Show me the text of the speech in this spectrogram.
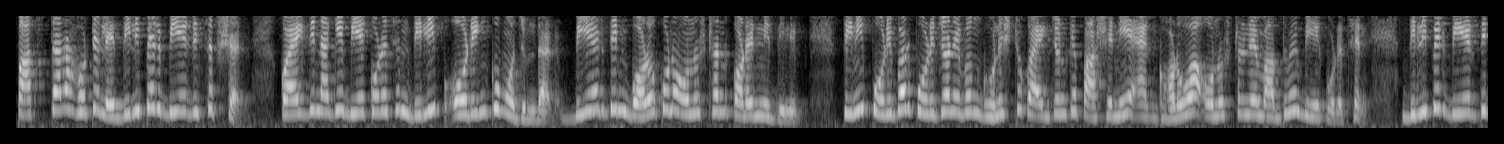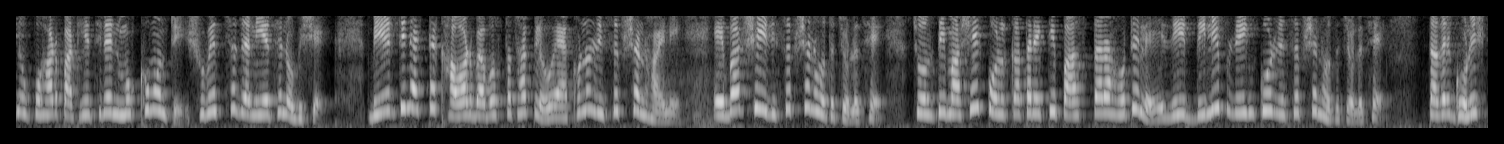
পাঁচতারা হোটেলে দিলীপের বিয়ের রিসেপশন। কয়েকদিন আগে বিয়ে করেছেন দিলীপ ও রিঙ্কু মজুমদার। বিয়ের দিন বড় কোনো অনুষ্ঠান করেননি দিলীপ। তিনি পরিবার, পরিজন এবং ঘনিষ্ঠ কয়েকজনকে পাশে নিয়ে এক ঘরোয়া অনুষ্ঠানের মাধ্যমে বিয়ে করেছেন। দিলীপের বিয়ের দিন উপহার পাঠিয়েছিলেন মুখ্যমন্ত্রী। শুভেচ্ছা জানিয়েছেন অভিষেক। বিয়ের দিন একটা খাওয়ার ব্যবস্থা থাকলেও এখনও রিসেপশন হয়নি। এবার সেই রিসেপশন হতে চলেছে। চলতি মাসে কলকাতার একটি পাঁচতারা হোটেলে দিলীপ রিঙ্কুর রিসেপশন হতে চলেছে। তাদের ঘনিষ্ঠ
